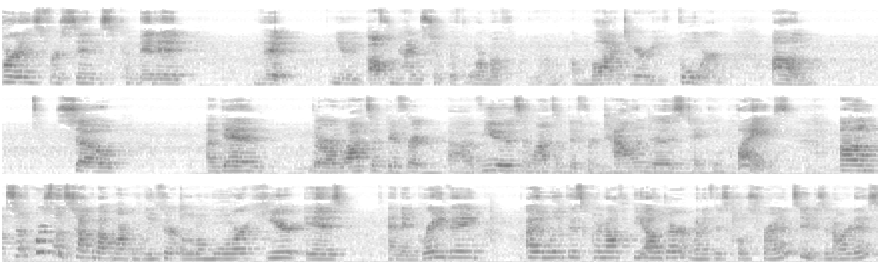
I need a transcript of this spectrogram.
pardons for sins committed that, you know, oftentimes took the form of, you know, a monetary form. Um, so, again, there are lots of different uh, views and lots of different challenges taking place. Um, so, of course, let's talk about Martin Luther a little more. Here is an engraving by Lucas Cranach the Elder, one of his close friends, who's an artist.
